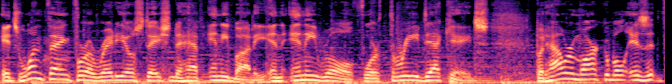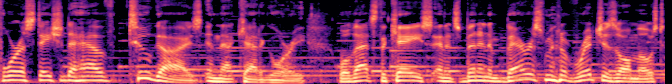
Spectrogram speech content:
It's one thing for a radio station to have anybody in any role for three decades. But how remarkable is it for a station to have two guys in that category? Well, that's the case, and it's been an embarrassment of riches almost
